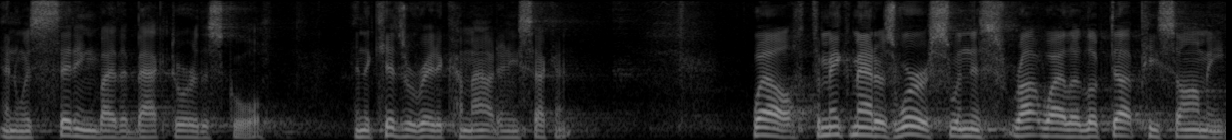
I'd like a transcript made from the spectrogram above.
and was sitting by the back door of the school. And the kids were ready to come out any second. Well, to make matters worse, when this Rottweiler looked up, he saw me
